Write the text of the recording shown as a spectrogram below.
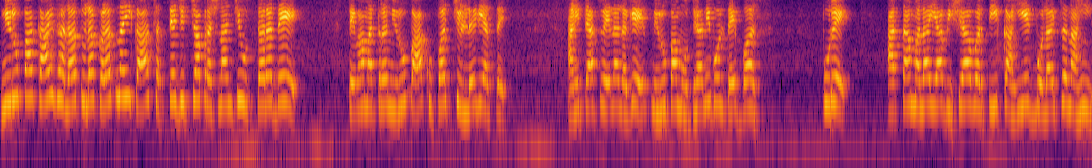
निरूपा काय झालं? तुला कळत नाही का? सत्यजितच्या प्रश्नांची उत्तरं दे. तेव्हा मात्र निरूपा खूपच चिडलेली असते. आणि त्याच वेळेला लगेच निरूपा मोठ्याने बोलते बस पुरे आता मला या विषयावरती काही एक बोलायचं नाही.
